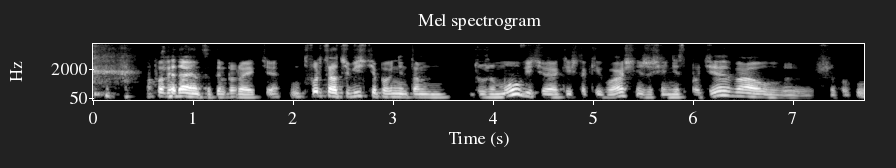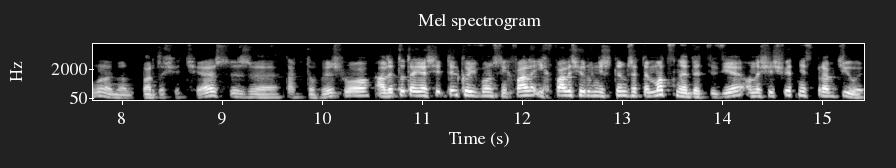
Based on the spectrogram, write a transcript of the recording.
opowiadając o tym projekcie. Twórca oczywiście powinien tam dużo mówić o jakiejś takiej właśnie, że się nie spodziewał, że w ogóle no, bardzo się cieszy, że tak to wyszło, ale tutaj ja się tylko i wyłącznie chwalę i chwalę się również tym, że te mocne decyzje, one się świetnie sprawdziły.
